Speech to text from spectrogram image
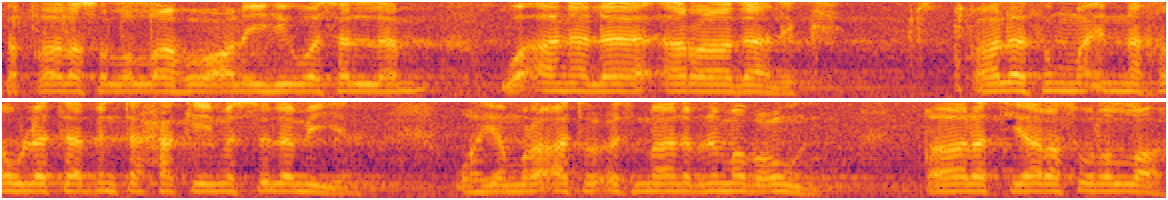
فقال صلى الله عليه وسلم وأنا لا أرى ذلك. قال ثم إن خولة بنت حكيم السلمية وهي امرأة عثمان بن مضعون قالت يا رسول الله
